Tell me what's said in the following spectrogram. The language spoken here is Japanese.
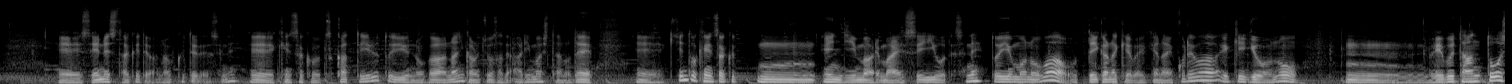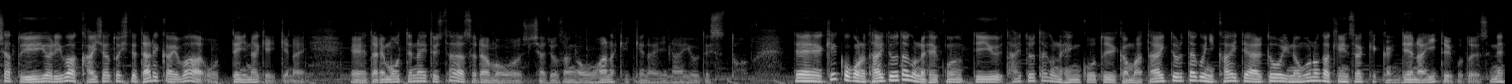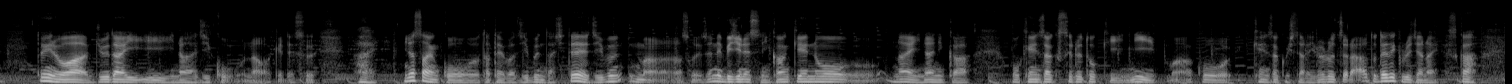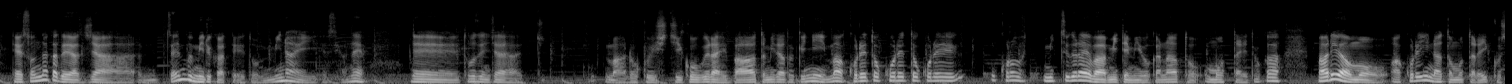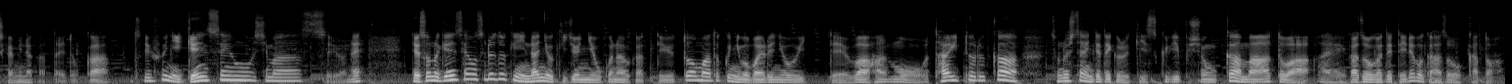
え、SNS だけではなくてですね、え、検索を使っているというのが何かの調査でありましたので、え、きちんと検索うんエンジン周り、まあ、SEO ですね、というものは追っていかなければいけない。これは企業のうん。ウェブ担当者というよりは会社として誰かは追っていなきゃいけない、えー、誰も追ってないとしたらそれはもう社長さんが追わなきゃいけない内容ですと。で結構このタイトルタグの変更っていうタイトルタグの変更というか、まあ、タイトルタグに書いてある通りのものが検索結果に出ないということですね。というのは重大な事項なわけです、はい、皆さんこう例えば自分たちで自分まあそうですね。ビジネスに関係のない何かを検索するときにまあこう検索したらいろいろずらーっと出てくるじゃないですかでその中でじゃあ全部見るかっていうと見ないですよねで当然じゃあまあ、6、7個ぐらいバーっと見たときに、まあ、これとこれとこれ、この3つぐらいは見てみようかなと思ったりとか、あるいはもう、あ、これいいなと思ったら1個しか見なかったりとか、そういうふうに厳選をしますよね。で、その厳選をするときに何を基準に行うかっていうと、まあ、特にモバイルにおいては、もうタイトルか、その下に出てくるディスクリプションか、まあ、あとは画像が出ていれば画像かと。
